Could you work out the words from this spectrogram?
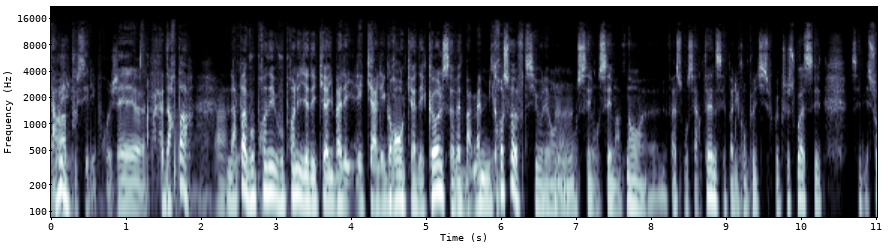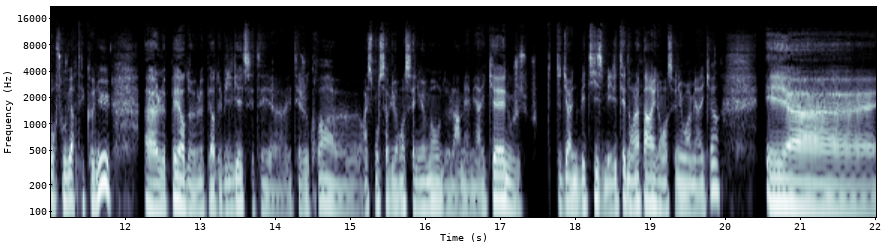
Ah pousser les projets. Euh, ah bah, la DARPA. la DARPA, vous prenez, vous prenez, il y a des cas, bah, les, cas, les grands cas d'école, ça va être bah, même Microsoft, si vous voulez. On, mmh. sait, on sait maintenant euh, de façon certaine, c'est pas du complotisme ou quoi que ce soit, c'est des sources ouvertes et connues. le père de le père de Bill Gates était, était je crois, responsable du renseignement de l'armée américaine, ou je, je vais te dire une bêtise, mais il était dans l'appareil de renseignement américain. Et, euh,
